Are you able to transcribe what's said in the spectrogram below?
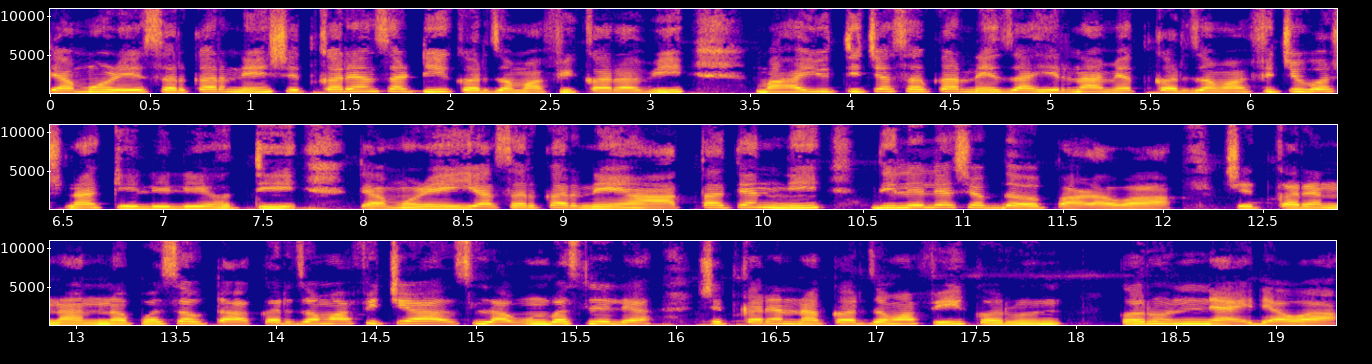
त्यामुळे सरकारने शेतकऱ्यांसाठी कर्जमाफी करावी महायुतीच्या सरकारने जाहीरनाम्यात कर्जमाफीची घोषणा केलेली होती. त्यामुळे या सरकारने आता त्यांनी दिलेला शब्द पाळावा. शेतकऱ्यांना न फसवता कर्जमाफीची आस लावून बसलेल्या शेतकऱ्यांना कर्जमाफी करून करून न्याय द्यावा.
